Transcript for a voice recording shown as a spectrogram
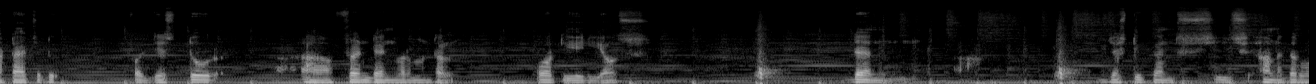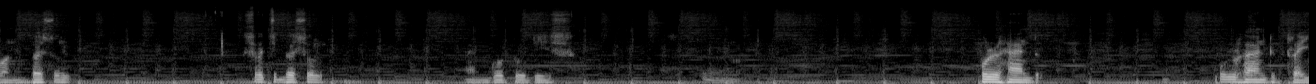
attached for this door uh, front environmental port areas. Then just you can see another one bezel switch bezel and go to this uh, pull hand pull hand tray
